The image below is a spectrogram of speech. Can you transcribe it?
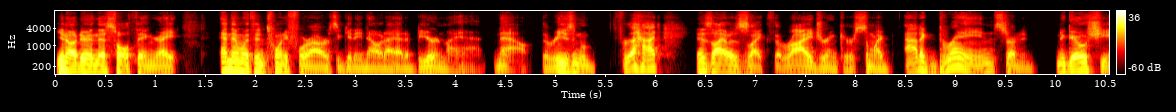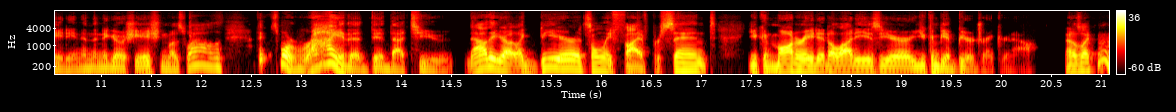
you know, doing this whole thing, right? And then within 24 hours of getting out, I had a beer in my hand. Now, the reason for that is I was like the rye drinker, so my addict brain started negotiating and the negotiation was well i think it's more rye that did that to you. Now that you're like beer it's only 5% you can moderate it a lot easier. You can be a beer drinker now. And i was like hmm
